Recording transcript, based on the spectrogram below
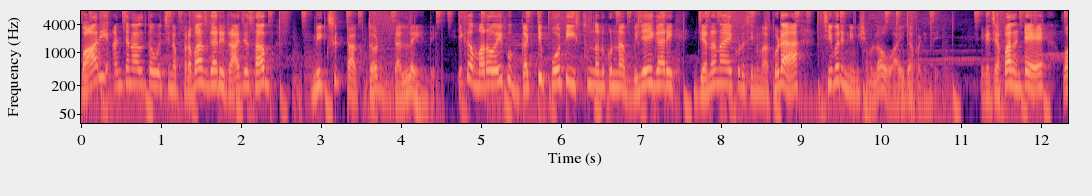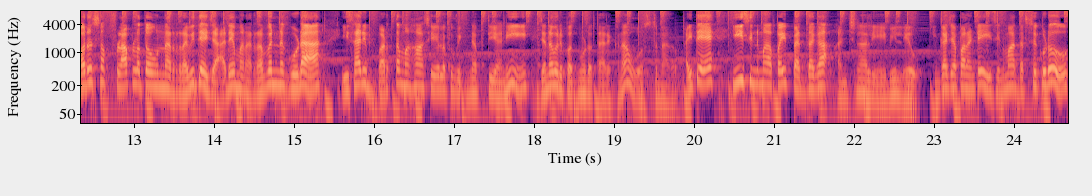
భారీ అంచనాలతో వచ్చిన ప్రభాస్ గారి రాజసాబ్ మిక్స్డ్ టాక్తో డల్ అయింది. ఇక మరోవైపు గట్టి పోటీ ఇస్తుందనుకున్న విజయ్ గారి జననాయకుడు సినిమా కూడా చివరి నిమిషంలో వాయిదా పడింది. ఇక చెప్పాలంటే వరుస ఫ్లాప్లతో ఉన్న రవితేజ అదే మన రవన్న కూడా ఈసారి భర్త మహాశయులకు విజ్ఞప్తి అని జనవరి పదమూడో తారీఖున వస్తున్నారు. అయితే ఈ సినిమాపై పెద్దగా అంచనాలు ఏమీ లేవు. ఇంకా చెప్పాలంటే ఈ సినిమా దర్శకుడు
